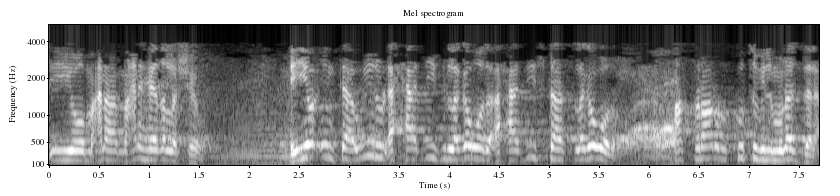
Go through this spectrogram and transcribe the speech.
iyo macnaha macnaheeda la sheego. Iyo in ta'wiilulaxaadiid laga wado axaadiistaas laga wado asraaru lkutubi almunazala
